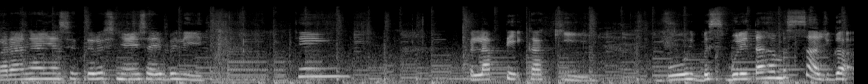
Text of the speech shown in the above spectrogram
Barangan yang seterusnya Yang saya beli. Ting pelapik kaki. Boleh tahan besar juga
